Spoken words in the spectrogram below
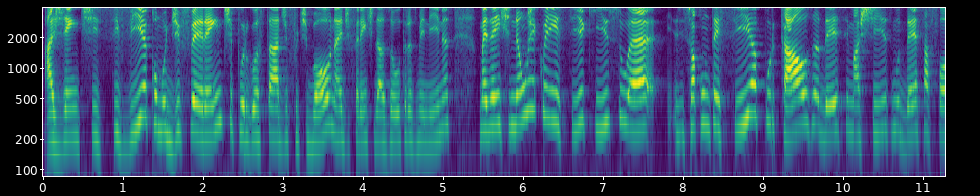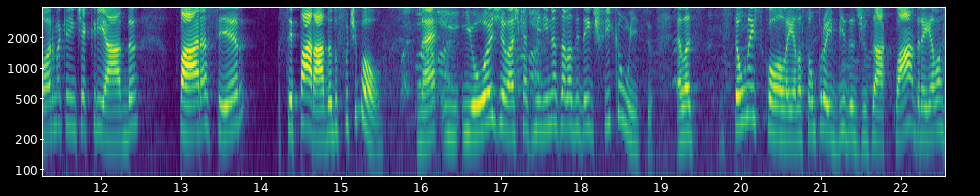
a gente se via como diferente por gostar de futebol, né? Diferente das outras meninas, mas a gente não reconhecia que isso é. Isso acontecia por causa desse machismo, dessa forma que a gente é criada para ser separada do futebol, né? E, e, hoje eu acho que as meninas elas identificam isso. Elas estão na escola e elas são proibidas de usar a quadra e elas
